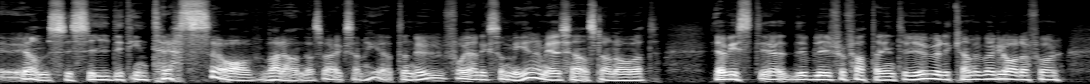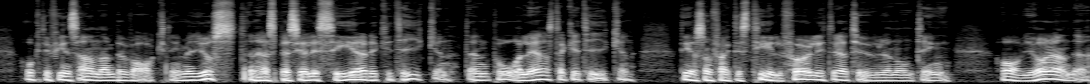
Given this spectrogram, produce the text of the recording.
eh, ömsesidigt intresse av varandras verksamhet. Och nu får jag liksom mer och mer känslan av att ja visst, det, det blir författarintervjuer, det kan vi vara glada för och det finns annan bevakning. Men just den här specialiserade kritiken, den pålästa kritiken, det som faktiskt tillför litteraturen någonting avgörande.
